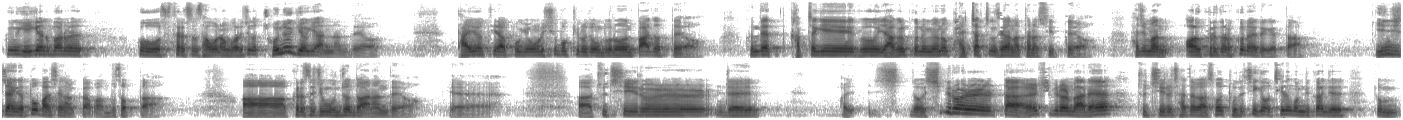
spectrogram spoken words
그 얘기하는 바람에 그 스트레스 사고 난 거를 제가 전혀 기억이 안 난대요. 다이어트 약 복용으로 15kg 정도는 빠졌대요. 근데 갑자기 그 약을 끊으면 발작 증세가 나타날 수 있대요. 하지만 아 그러다 나 끊어야 되겠다. 인지장애가 또 발생할까봐 무섭다. 아 그래서 지금 운전도 안 한대요. 예. 아, 주치의를 이제 11월 달 11월 말에 주치의를 찾아가서 도대체 이게 어떻게 된 겁니까? 이제 좀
